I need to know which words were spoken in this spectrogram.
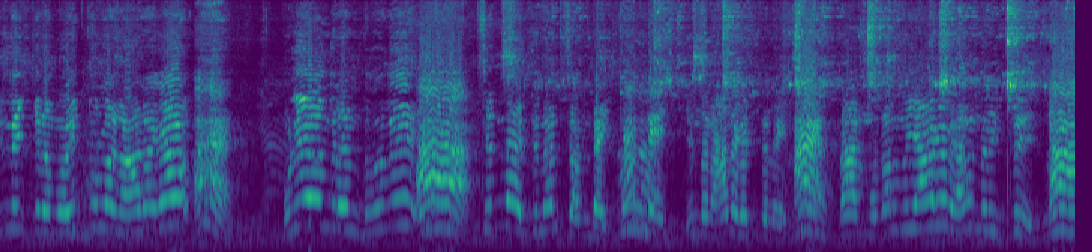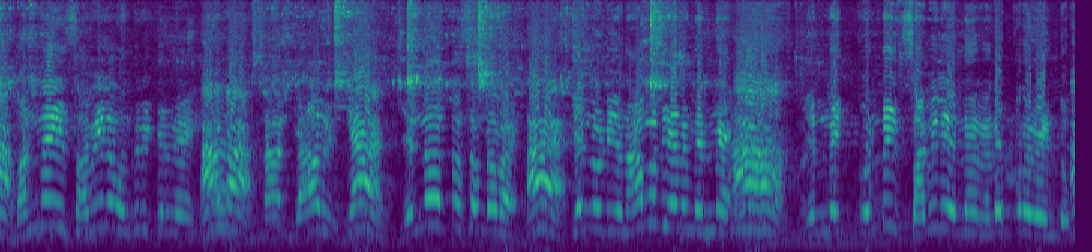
இன்னைக்கு நம்ம வைத்துள்ள நாடகம் புளியாந்திரன் தூது. சின்ன அர்ஜுனன் சண்டை சண்டை. இந்த நாடகத்திலே. நான் முதன்மையாக வேலை நிறுத்து ஆ. மண்ணை வந்திருக்கிறேன் ஆமா. நான் யாரு? என்னத்த சொந்தவன் ஆ. என்னுடைய நாமதேனம் என்ன. என்னை கொண்டு சபையில என்ன நடைபெற வேண்டும்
